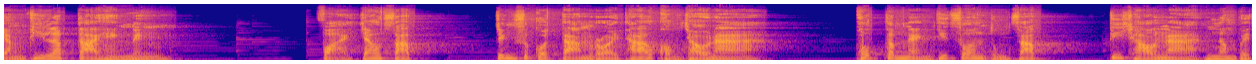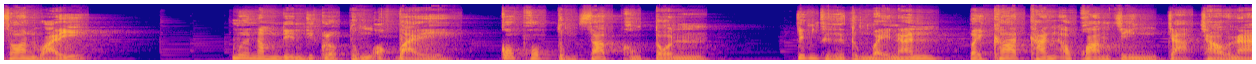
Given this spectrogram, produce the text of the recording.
ยังที่ลับตายแห่งหนึ่ง ฝ่ายเจ้าทรัพย์จึงสะกดตามรอยเท้าของชาวนา พบตำแหน่งที่ซ่อนถุงทรัพย์ที่ชาวนานำไปซ่อนไว้ เมื่อนำดินที่กลบถุงออกไป ก็พบถุงทรัพย์ของตน จึงถือถุงใบนั้นไปคาดคั้นเอาความจริงจากชาวนา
